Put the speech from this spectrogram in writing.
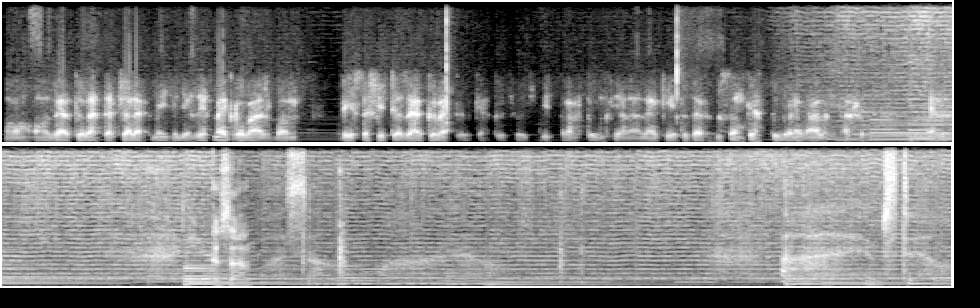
a- az elkövetett cselekmény, hogy ezért megrovásban részesíti az elkövetőket. Úgyhogy itt tartunk jelenleg 2022-ben a választások előtt. Köszönöm. I'm still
